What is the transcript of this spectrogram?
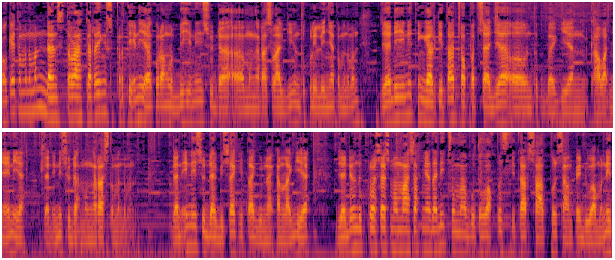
Oke teman-teman dan setelah kering seperti ini ya kurang lebih ini sudah uh, mengeras lagi untuk lilinnya teman-teman. Jadi ini tinggal kita copot saja uh, untuk bagian kawatnya ini ya. Dan ini sudah mengeras teman-teman. Dan ini sudah bisa kita gunakan lagi ya jadi untuk proses memasaknya tadi cuma butuh waktu sekitar 1-2 menit.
